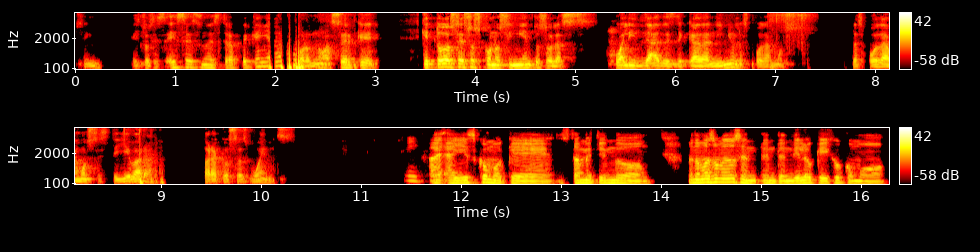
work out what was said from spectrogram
¿sí? Entonces, esa es nuestra pequeña labor, ¿no? Hacer que, que todos esos conocimientos o las cualidades de cada niño las podamos, las podamos este, llevar a, para cosas buenas. Sí, ahí es como que está metiendo, bueno, más o menos entendí lo que dijo como,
